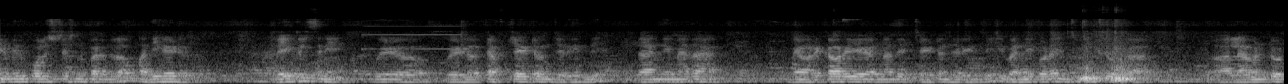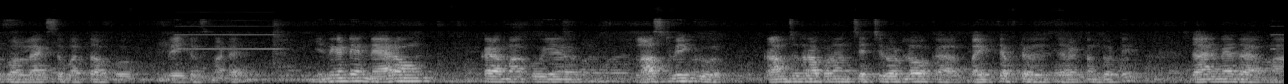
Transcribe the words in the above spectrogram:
ఎనిమిది పోలీస్ స్టేషన్ పరిధిలో పదిహేడు వెహికల్స్ని వీళ్ళు వీళ్ళు థెఫ్ట్ చేయటం జరిగింది. దాని మీద మేము రికవరీ అన్నది చేయటం జరిగింది. ఇవన్నీ కూడా ఇంచుమించు ఒక eleven to twelve lakhs worth of vehicles మాట. ఎందుకంటే నేరం ఇక్కడ మాకు లాస్ట్ వీక్ రామచంద్రాపురం చర్చి రోడ్లో ఒక బైక్ థెఫ్ట్ జరగటంతో దాని మీద మా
